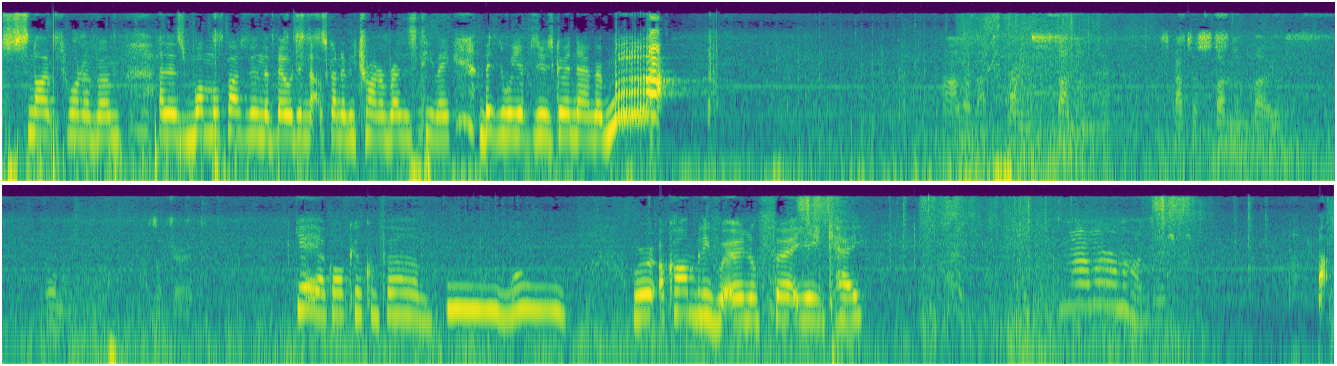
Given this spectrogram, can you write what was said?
sniped one of them, and there's one more person in the building that's gonna be trying to res his teammate. And basically, what you have to do is go in there and go. "Brrrah!" Oh, I'm about to throw a stun in there. I was about to stun them both. Or not. That was a joke. Yeah, I got a kill woo. We're, I can't believe we're earning 38k. No, we're on 100. That's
